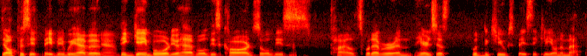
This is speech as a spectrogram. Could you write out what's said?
the opposite maybe. We have a Yeah. big game board you have all these cards all these mm. tiles whatever and here it's just wooden cubes basically on a map.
